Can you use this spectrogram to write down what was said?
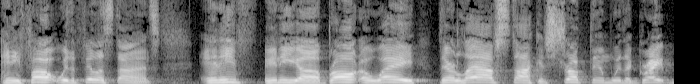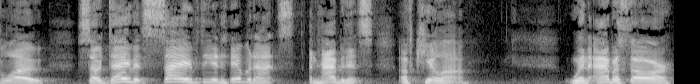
and he fought with the Philistines. And he, and he uh, brought away their livestock and struck them with a great blow. So David saved the inhabitants, inhabitants of Keilah. When Abiathar,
